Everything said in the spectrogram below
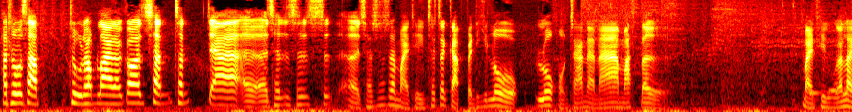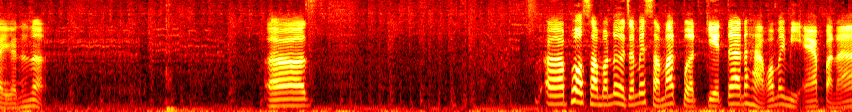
ถ้าโทรศัพท์ ถูกทำลายแล้วก็ฉันฉันจะเออฉันฉันฉันเออฉันฉันจะหมายถึงฉันจะกลับไปที่โลกโลกของฉันนะนะมาสเตอร์ หมายถึงอะไรกันนั่นน่ะเออเออพวกซัมมอนเนอร์จะไม่สามารถเปิดเกตได้ถ้าหากว่าไม่มีแอปอะนะ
